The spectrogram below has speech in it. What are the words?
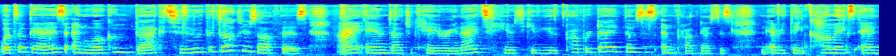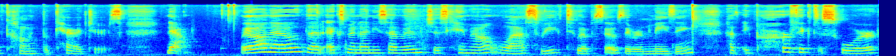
What's up guys and welcome back to the doctor's office. I am Dr. Kaori Knight here to give you the proper diagnosis and prognosis and everything comics and comic book characters. Now, we all know that X-Men 97 just came out last week, two episodes, they were amazing. Has a perfect score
